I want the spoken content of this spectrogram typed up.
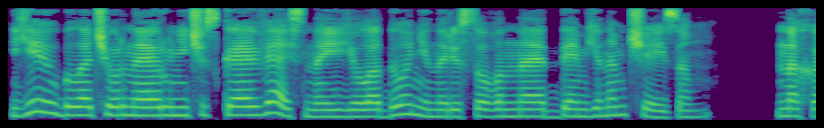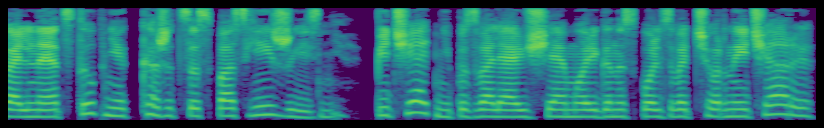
Ею была черная руническая вязь на ее ладони, нарисованная Демьеном Чейзом. Нахальный отступник, кажется, спас ей жизнь. Печать, не позволяющая Мориган использовать черные чары,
